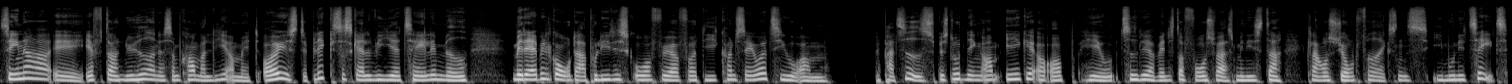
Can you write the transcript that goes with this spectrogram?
Senere øh, efter nyhederne, som kommer lige om et øjeste blik, så skal vi øh, tale med Mette Abelgaard, der er politisk ordfører for de konservative om partiets beslutning om ikke at ophæve tidligere Venstre forsvarsminister Claus Hjort Frederiksens immunitet.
